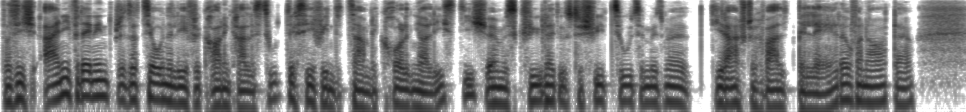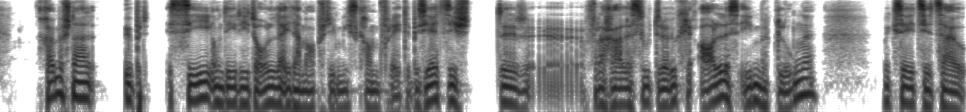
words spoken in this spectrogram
das ist eine von den Interpretationen, liefert Karin Keller-Sutter. Sie findet es nämlich kolonialistisch, wenn man das Gefühl hat, aus der Schweiz raus müssen wir die restliche Welt belehren, auf eine Art auch. Können wir schnell über sie und ihre Rolle in diesem Abstimmungskampf reden. Bis jetzt ist der äh, Frau Keller-Sutter wirklich alles immer gelungen. Man sieht es jetzt auch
